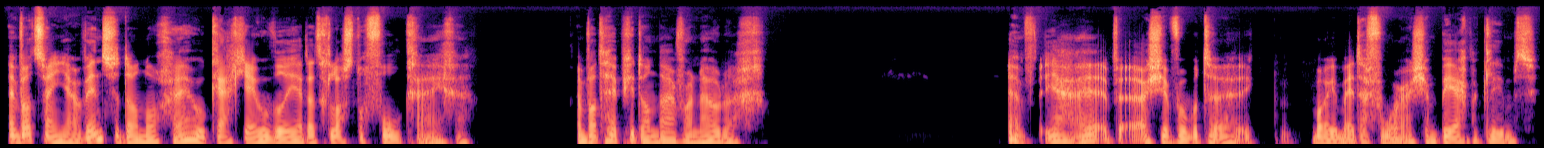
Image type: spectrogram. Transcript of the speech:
En wat zijn jouw wensen dan nog? Hè? Hoe, krijg jij, hoe wil jij dat glas nog vol krijgen? En wat heb je dan daarvoor nodig? Ja, als je bijvoorbeeld, uh, mooie metafoor, als je een berg beklimt,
